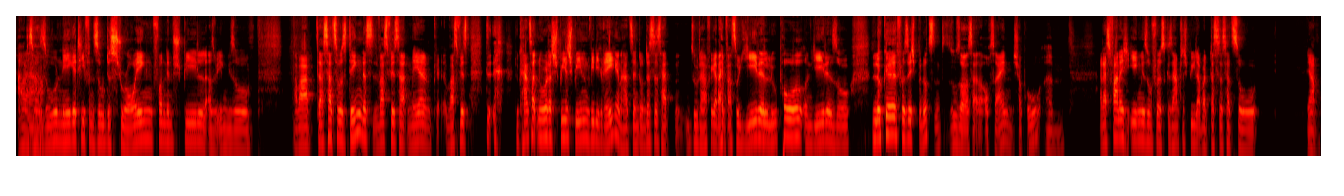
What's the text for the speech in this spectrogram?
Aber das ja. war so negativ und so destroying von dem Spiel. Also irgendwie so. Aber das hat so das Ding, das, was willst halt mehr, was willst, du kannst halt nur das Spiel spielen, wie die Regeln halt sind. Und das ist halt, Südafrika hat einfach so jede Loophole und jede so Lücke für sich benutzt. Und so soll es halt auch sein. Chapeau. Ähm, das fand ich irgendwie so für das gesamte Spiel, aber das ist halt so, ja,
